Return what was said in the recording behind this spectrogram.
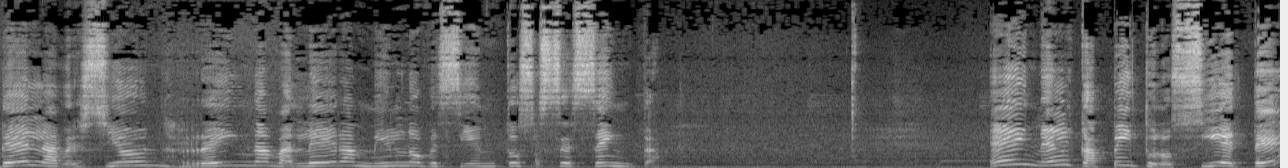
de la versión Reina Valera 1960. En el capítulo 7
